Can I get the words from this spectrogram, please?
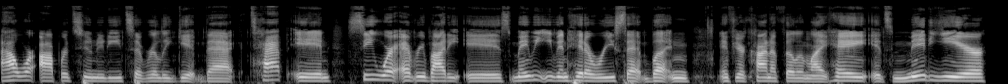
our opportunity to really get back, tap in, see where everybody is, maybe even hit a reset button if you're kind of feeling like, hey, it's mid year.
